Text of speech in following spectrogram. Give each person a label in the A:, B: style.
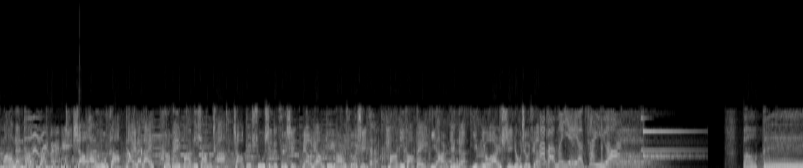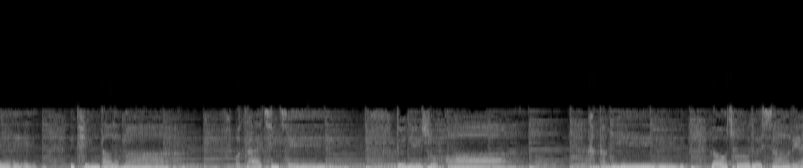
A: 妈难当，稍安勿躁，来来来，喝杯妈咪下午茶，找个舒适的姿势，聊聊育儿琐事。妈咪宝贝，你耳边的婴幼儿使用手册。
B: 爸爸们也要参与哦。
C: 宝贝，你听到了吗？我在轻轻对你说话，看到你露出的笑脸，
